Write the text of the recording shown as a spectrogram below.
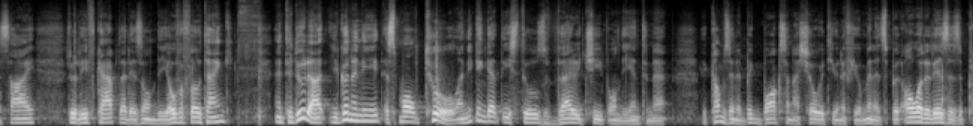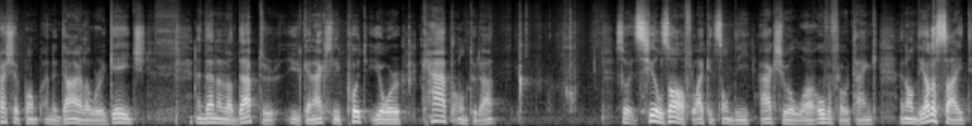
psi relief cap that is on the overflow tank. And to do that, you're going to need a small tool, and you can get these tools very cheap on the internet. It comes in a big box, and I'll show it to you in a few minutes. But all what it is is a pressure pump and a dial or a gauge, and then an adapter. You can actually put your cap onto that, so it seals off like it's on the actual uh, overflow tank. And on the other side,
